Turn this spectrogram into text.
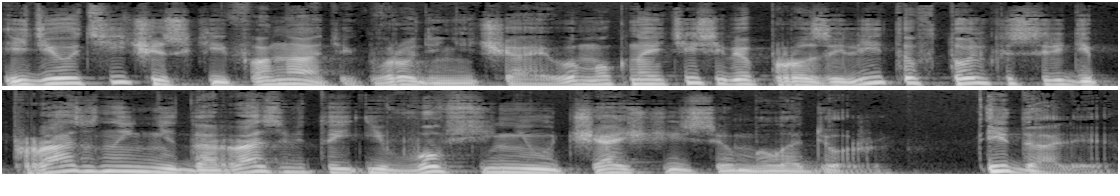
Идиотический фанатик вроде Нечаева мог найти себе прозелитов только среди праздной, недоразвитой и вовсе не учащейся молодежи. И далее.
